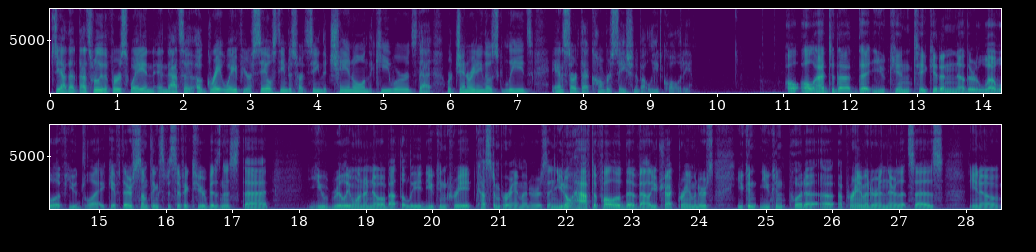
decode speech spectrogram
so yeah, that, that's really the first way, and, and that's a, a great way for your sales team to start seeing the channel and the keywords that were generating those leads and start that conversation about lead quality. I'll, I'll add to that that you can take it another level if you'd like. If there's something specific to your business that you really want to know about the lead, you can create custom parameters, and you don't have to follow the value track parameters. You can you can put a, a, a parameter in there that says, you know,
